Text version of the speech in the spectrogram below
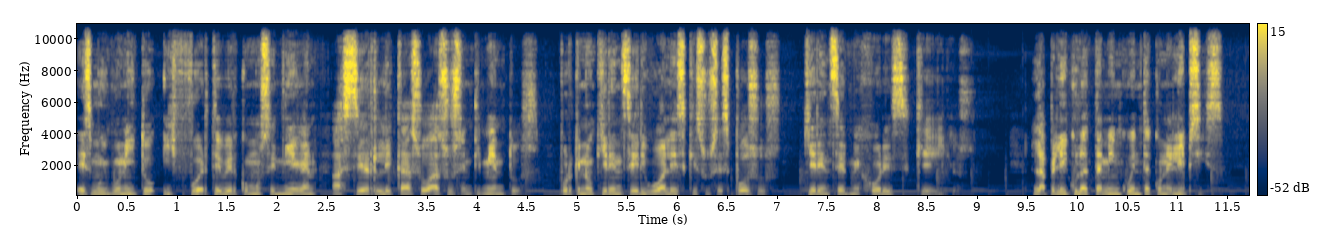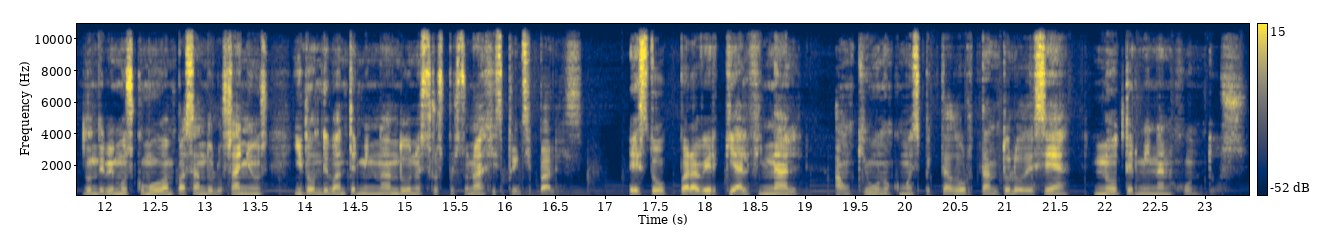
es muy bonito y fuerte ver cómo se niegan a hacerle caso a sus sentimientos, porque no quieren ser iguales que sus esposos, quieren ser mejores que ellos. La película también cuenta con elipsis, donde vemos cómo van pasando los años y dónde van terminando nuestros personajes principales. Esto para ver que al final, aunque uno como espectador tanto lo desea, no terminan juntos.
